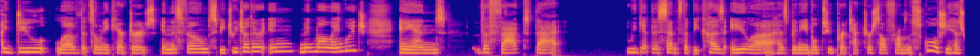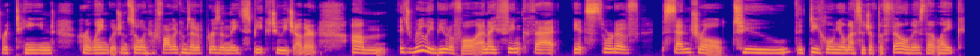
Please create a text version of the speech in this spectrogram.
I do love that so many characters in this film speak to each other in Mi'kmaq language and the fact that we get this sense that because Aila has been able to protect herself from the school, she has retained her language. And so when her father comes out of prison, they speak to each other. Um, it's really beautiful. And I think that it's sort of central to the decolonial message of the film is that like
